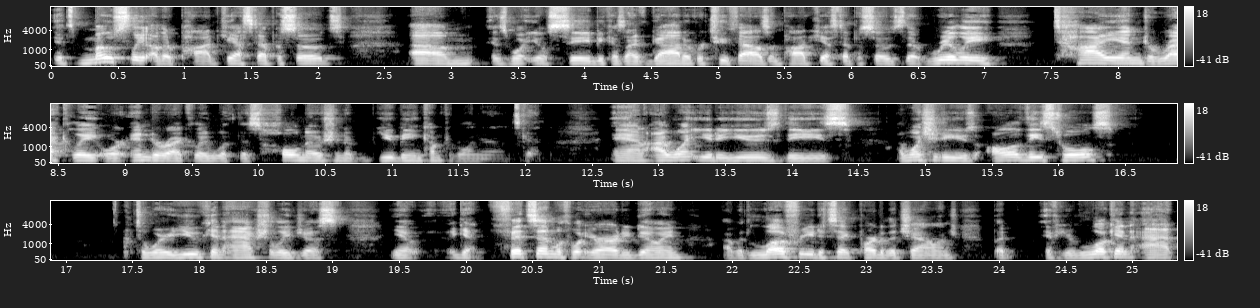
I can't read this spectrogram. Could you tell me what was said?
it's mostly other podcast episodes um, is what you'll see because I've got over 2,000 podcast episodes that really tie in directly or indirectly with this whole notion of you being comfortable in your own skin. And I want you to use these, I want you to use all of these tools to where you can actually just, you know, again, fits in with what you're already doing. I would love for you to take part of the challenge, but if you're looking at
